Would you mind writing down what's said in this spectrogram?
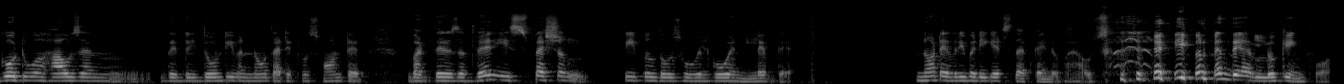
go to a house and they, they don't even know that it was haunted, but there is a very special people, those who will go and live there. Not everybody gets that kind of a house even when they are looking for.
